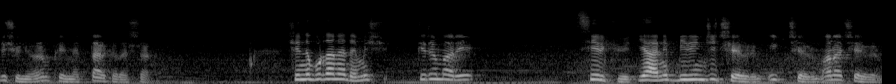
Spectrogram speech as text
düşünüyorum kıymetli arkadaşlar. Şimdi burada ne demiş? Primary circuit yani birinci çevrim, ilk çevrim, ana çevrim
